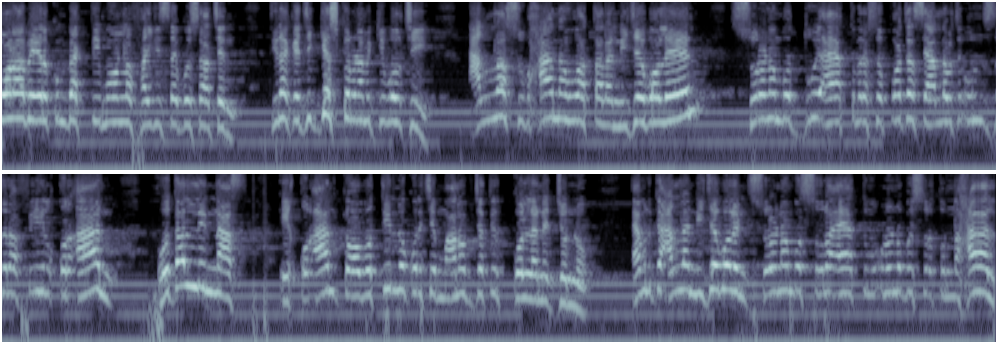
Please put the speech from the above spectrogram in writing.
পড়াবে এরকম ব্যক্তি মহল্লা ফাইজি সাহেব বসে আছেন। তিনাকে জিজ্ঞেস করবেন, আমি কি বলছি? আল্লাহ সুবহানাহু ওয়া তাআলা নিজে বলেন, সূরা নম্বর দুই, আয়াত একশো পঁচাশি, আল্লাহ বলছেন, উনজিলা ফিহিল কোরআন হুদাল্লিন নাস। এই কোরআনকে অবতীর্ণ করেছে মানব জাতির কল্যাণের জন্য। এমনকি আল্লাহ নিজে বলেন ষোলো নম্বর ষোলো আয়াত উননব্বই সুরতুল্নাহাল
